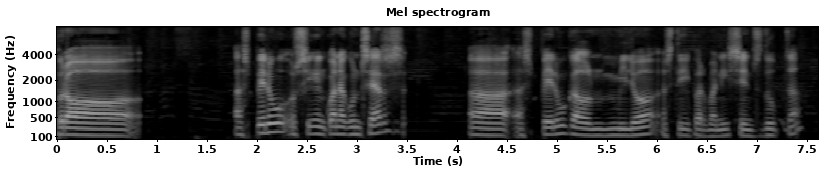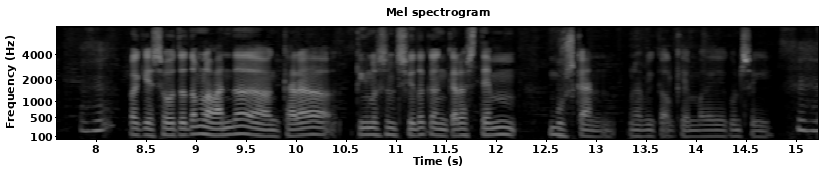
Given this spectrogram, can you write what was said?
Però espero, o sigui, en quant a concerts, eh, espero que el millor estigui per venir, sens dubte, Mhm. perquè sobretot amb la banda encara tinc la sensació de que encara estem buscant una mica el que hem d'aconseguir. Mhm.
